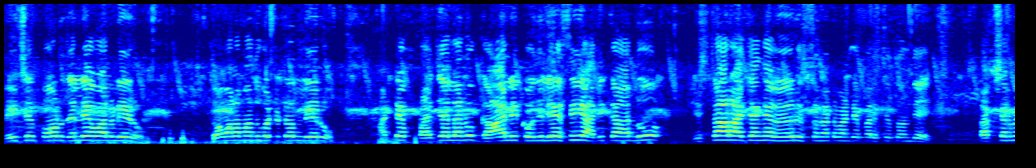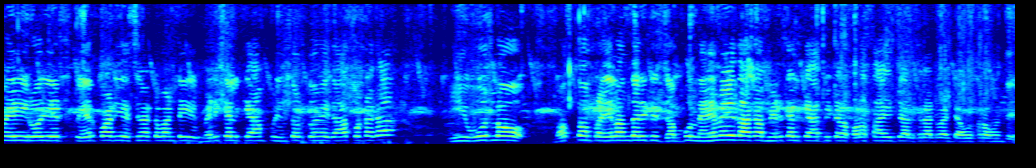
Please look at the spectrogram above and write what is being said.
బ్లీచింగ్ పౌడర్ చల్లే వాళ్ళు లేరు. దోమల మందు కొట్టేటోళ్ళు లేరు. అంటే ప్రజలను గాలి కొదిలేసి అధికారులు ఇష్టారాజ్యంగా వ్యవహరిస్తున్నటువంటి పరిస్థితి ఉంది. తక్షణమే ఈరోజు ఏర్పాటు చేసినటువంటి మెడికల్ క్యాంపు ఇంతటితోనే కాకుండా ఈ ఊర్లో మొత్తం ప్రజలందరికీ జబ్బులు నయమయ్యేదాకా మెడికల్ క్యాంప్ ఇక్కడ కొనసాగించాల్సినటువంటి అవసరం ఉంది.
